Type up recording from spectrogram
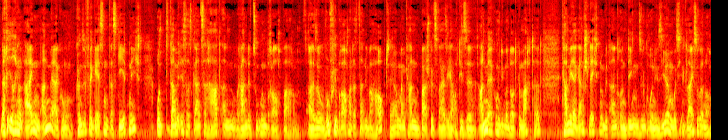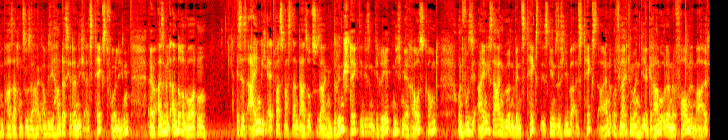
Nach Ihren eigenen Anmerkungen können Sie vergessen, das geht nicht und damit ist das Ganze hart am Rande zum Unbrauchbaren. Also wofür braucht man das dann überhaupt? Ja, man kann beispielsweise ja auch diese Anmerkungen, die man dort gemacht hat, kann man ja ganz schlecht nur mit anderen Dingen synchronisieren, muss ich Ihnen gleich sogar noch ein paar Sachen zu sagen, aber Sie haben das ja dann nicht als Text vorliegen. Äh, also mit anderen Worten, ist es eigentlich etwas, was dann da sozusagen drinsteckt in diesem Gerät, nicht mehr rauskommt und wo Sie eigentlich sagen würden, wenn es Text ist, geben Sie es lieber als Text ein und vielleicht, wenn man ein Diagramm oder eine Formel malt,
